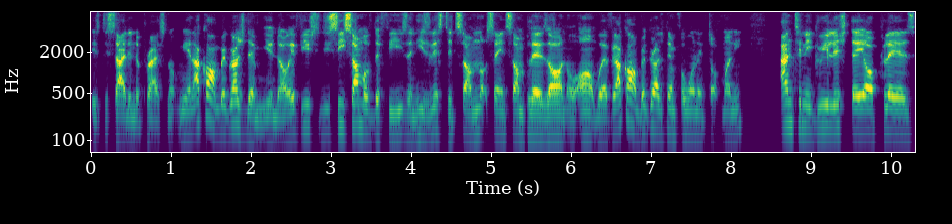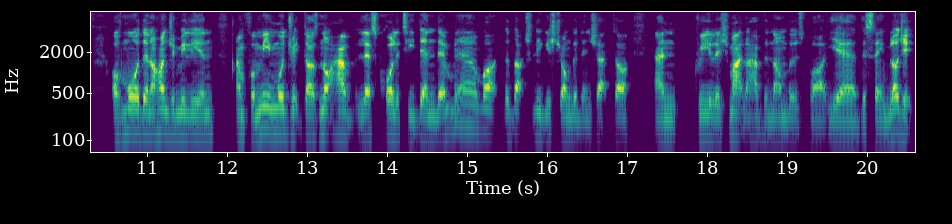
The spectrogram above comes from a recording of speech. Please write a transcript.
is deciding the price, not me. And I can't begrudge them. You know, if you, you see some of the fees, and he's listed some, not saying some players aren't or aren't worth it. I can't begrudge them for wanting top money. Antony Grealish, they are players of more than 100 million. And for me, Mudryk does not have less quality than them. Yeah, but the Dutch league is stronger than Shakhtar. And Grealish might not have the numbers, but yeah, the same logic.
